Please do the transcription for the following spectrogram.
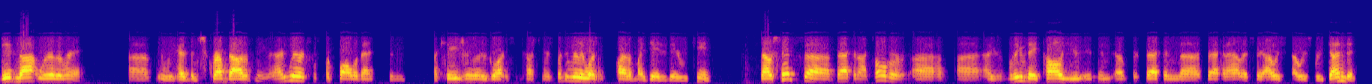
did not wear the ring. Uh, it had been scrubbed out of me. I'd wear it for football events and occasionally I'd go out and see customers, but it really wasn't part of my day-to-day routine. Now, since uh, back in October, uh, uh, I believe they call you in, uh, back in uh, back in Ireland. Say I was I was redundant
